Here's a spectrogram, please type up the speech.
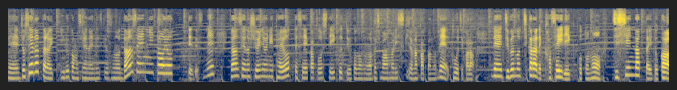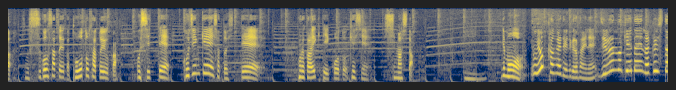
で女性だったらいるかもしれないんですけどその男性に頼ってですね男性の収入に頼って生活をしていくっていうことも私もあんまり好きじゃなかったので当時から。で自分の力で稼いでいくことの自信だったりとかその凄さというか尊さというかを知って個人経営者としてこれから生きていこうと決心しました。うん。でもよく考えてみてくださいね。自分の携帯なくした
